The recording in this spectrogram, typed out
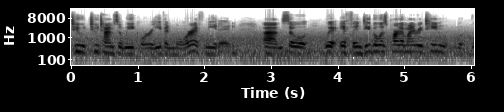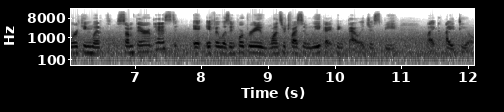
two two times a week or even more if needed. Um, so if Indiba was part of my routine, working with some therapist, if it was incorporated once or twice a week, I think that would just be like ideal.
